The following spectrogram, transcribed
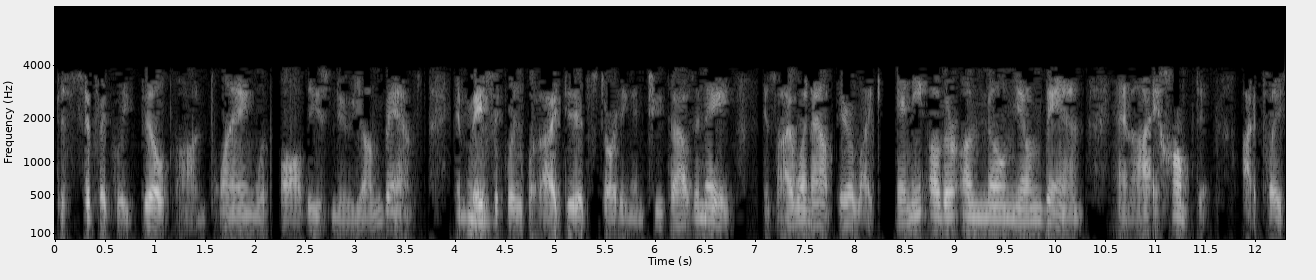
specifically built on playing with all these new young bands. And Hmm. basically what I did starting in 2008 is I went out there like any other unknown young band and I humped it. I played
